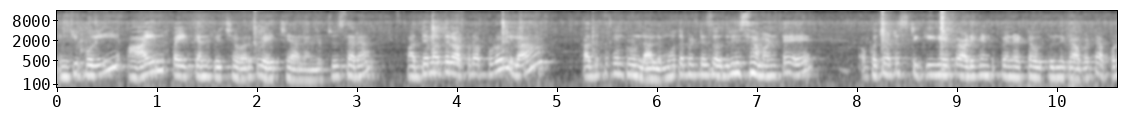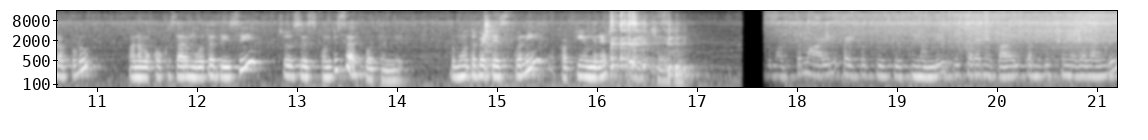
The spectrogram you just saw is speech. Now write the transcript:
ఇంకిపోయి ఆయిల్ పైకి కనిపించే వరకు వెయిట్ చేయాలండి. చూసారా మధ్య మధ్యలో అప్పుడప్పుడు ఇలా కదుపుకుంటూ ఉండాలి. మూత పెట్టేసి వదిలేసామంటే ఒక చోట స్టిక్కీగా అయిపోయి అడిగంటిపోయినట్టు అవుతుంది కాబట్టి అప్పుడప్పుడు మనం ఒక్కొక్కసారి మూత తీసి చూసేసుకుంటే సరిపోతుంది. ఇప్పుడు మూత పెట్టేసుకొని ఒక ఫ్యూ మినిట్స్ వెయిట్ చేద్దాం. ఇప్పుడు మొత్తం ఆయిల్ పైకి చూసేస్తుందండి చూసారా మీకు ఆయిల్ కనిపిస్తుంది కదండి?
